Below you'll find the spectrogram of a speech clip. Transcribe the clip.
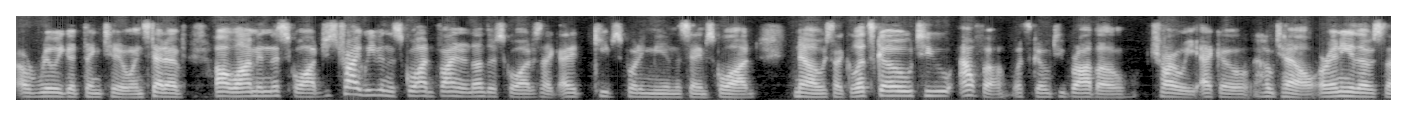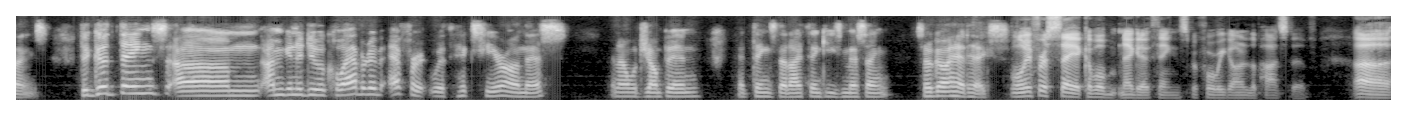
a really good thing too. Instead of oh well, I'm in this squad, just try leaving the squad and find another squad. It's like it keeps putting me in the same squad. No, it's like let's go to Alpha, let's go to Bravo, Charlie, Echo, Hotel, or any of those things. The good things, um, I'm going to do a collaborative effort with Hicks here on this, and I will jump in at things that I think he's missing. So go ahead, Hicks. Well, let me first say a couple of negative things before we go into the positive. Uh,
